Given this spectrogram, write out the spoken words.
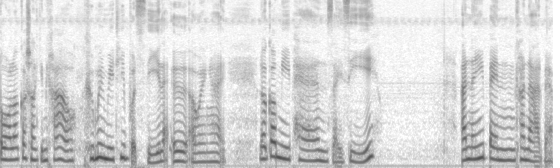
ตวงแล้วก็ช้อนกินข้าว คือไม่มีที่บดสีแหละเออเอาง่ายๆแล้วก็มีแพนใส่สี อันนี้เป็นขนาดแบบ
